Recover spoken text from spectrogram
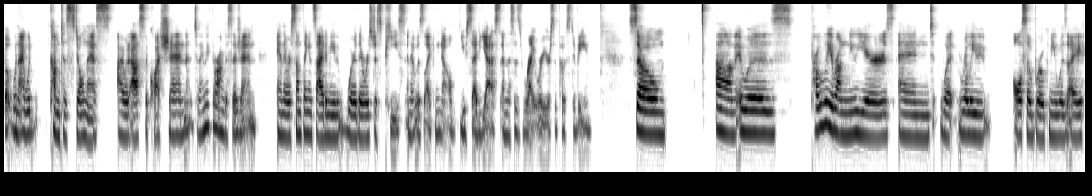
But when I would come to stillness, I would ask the question, Did I make the wrong decision? And there was something inside of me where there was just peace. And it was like, No, you said yes. And this is right where you're supposed to be. So um, it was probably around New Year's. And what really also broke me was I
